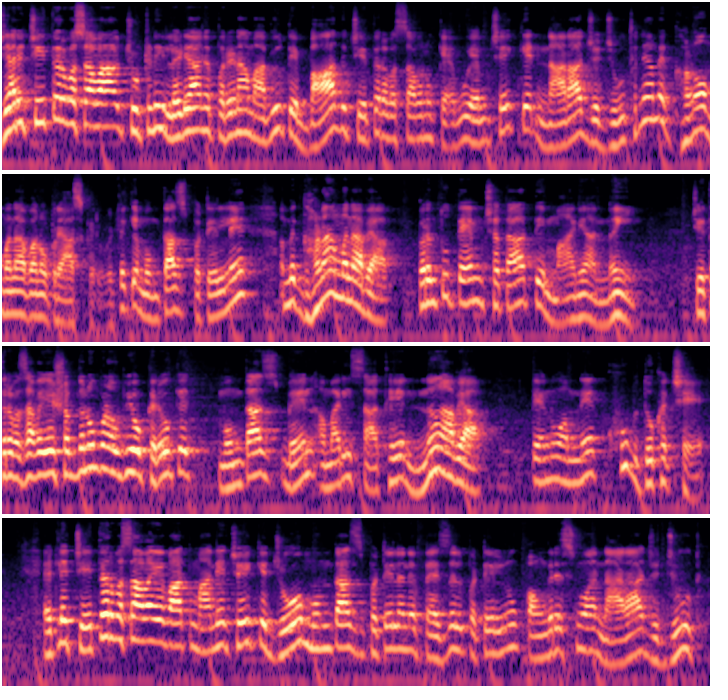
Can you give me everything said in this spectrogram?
જ્યારે ચેતર વસાવા ચૂંટણી લડ્યા અને પરિણામ આવ્યું તે બાદ ચેતર વસાવાનું કહેવું એમ છે કે નારાજ જૂથને અમે ઘણો મનાવવાનો પ્રયાસ કર્યો. એટલે કે મુમતાઝ પટેલને અમે ઘણા મનાવ્યા, પરંતુ તેમ છતાં તે માન્યા નહીં. ચેતર વસાવાએ એ શબ્દનો પણ ઉપયોગ કર્યો કે મુમતાઝ બેન અમારી સાથે ન આવ્યા, તેનું અમને ખૂબ દુઃખ છે. એટલે ચેતર વસાવા એ વાત માને છે કે જો મુમતાઝ પટેલ અને ફૈઝલ પટેલનું કોંગ્રેસનું આ નારાજ જૂથ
